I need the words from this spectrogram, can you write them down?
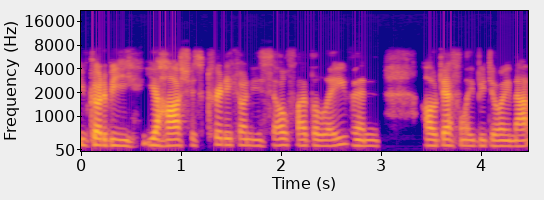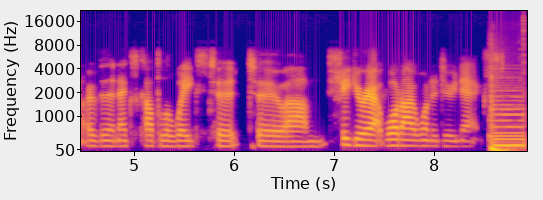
You've got to be your harshest critic on yourself, I believe, and I'll definitely be doing that over the next couple of weeks to to um, figure out what I want to do next.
